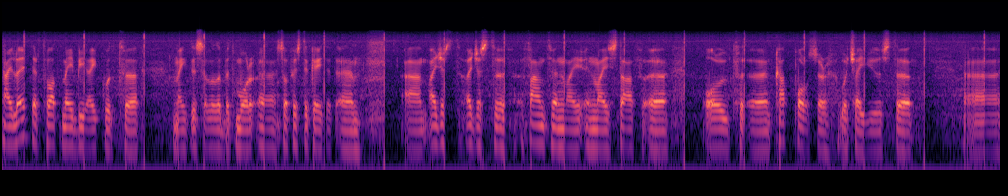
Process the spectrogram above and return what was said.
I later thought maybe I could uh, make this a little bit more uh, sophisticated um, um, I just I just uh, found in my in my stuff uh, old cup pulser which I used a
